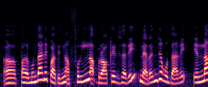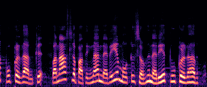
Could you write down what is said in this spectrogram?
இப்போ ப- முந்தானி பார்த்தீங்கன்னா ஃபுல்லாக ப்ராக்கெட் சரி நிறைஞ்ச முந்தானி எல்லா பூக்கள் தான் இருக்குது பனாரஸில் பார்த்தீங்கன்னா நிறைய மோட்டிவ்ஸில் வந்து நிறைய பூக்கள் தான் இருக்கும்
